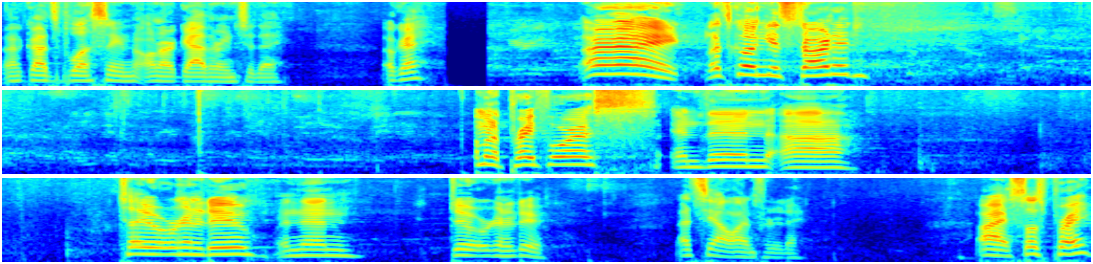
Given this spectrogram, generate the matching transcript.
uh, God's blessing on our gathering today. Okay. All right, let's go and get started. I'm going to pray for us and then uh, tell you what we're going to do and then do what we're going to do. That's the outline for today. All right, so let's pray.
